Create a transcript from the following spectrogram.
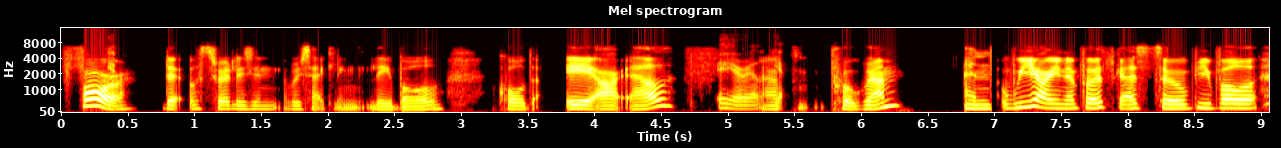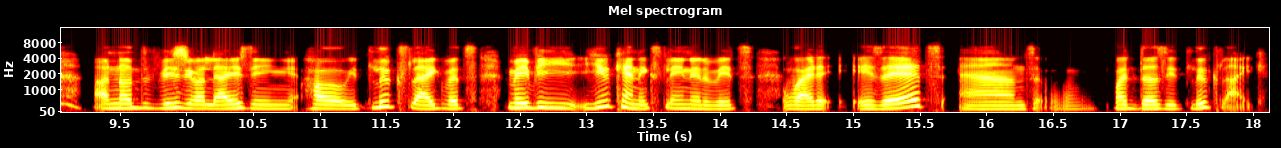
for the Australasian recycling label called ARL, ARL uh, program. And we are in a podcast, so people are not visualizing how it looks like, but maybe you can explain a bit what is it and what does it look like?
